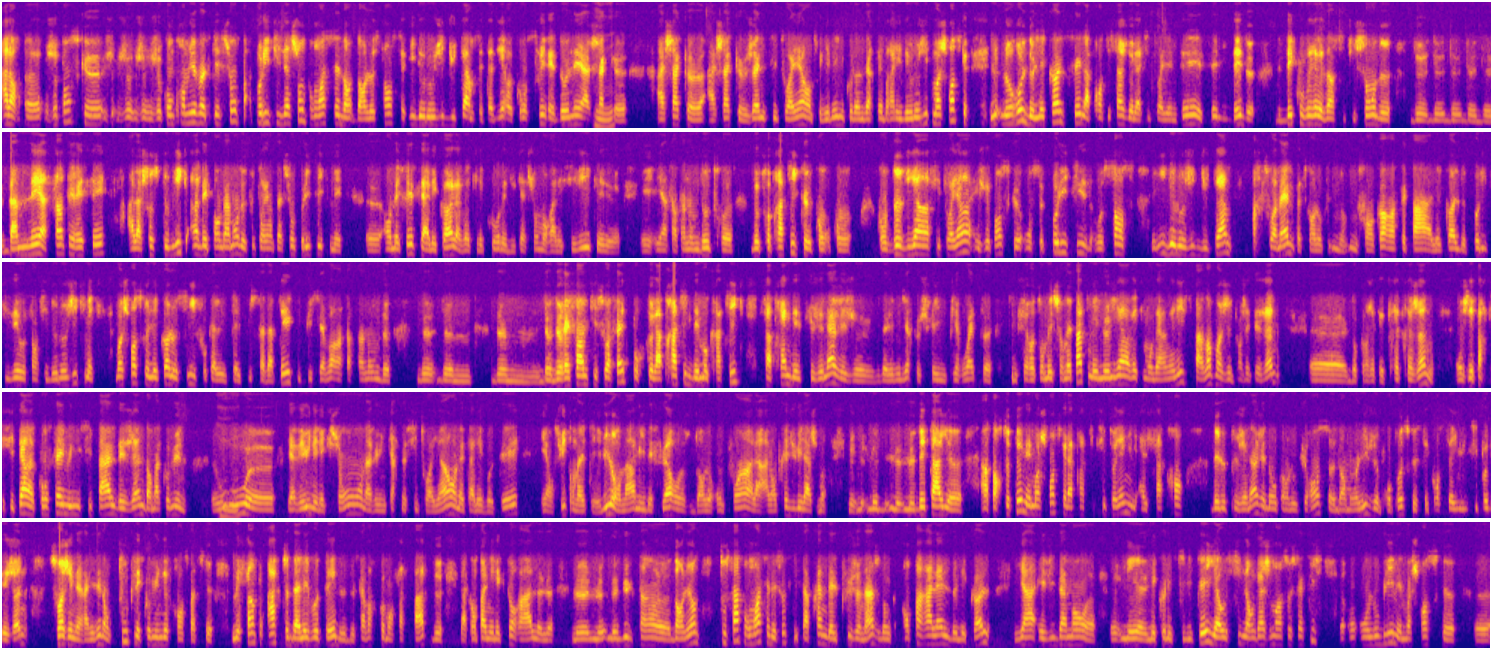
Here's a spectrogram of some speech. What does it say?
Alors, euh, je pense que je, comprends mieux votre question. Politisation, pour moi, c'est dans, le sens idéologique du terme, c'est-à-dire construire et donner à chaque, mmh à chaque, euh, à chaque jeune citoyen, entre guillemets, une colonne vertébrale idéologique. Moi, je pense que le, rôle de l'école, c'est l'apprentissage de la citoyenneté et c'est l'idée de, découvrir les institutions, de, d'amener à s'intéresser à la chose publique indépendamment de toute orientation politique. Mais euh, en effet, c'est à l'école, avec les cours d'éducation morale et civique et, et, un certain nombre d'autres, pratiques qu'on, devient citoyen et je pense qu'on se politise au sens idéologique du terme soi-même, parce qu'une fois encore, hein, c'est pas l'école de politiser au sens idéologique, mais moi je pense que l'école aussi, il faut qu'elle puisse s'adapter, qu'il puisse y avoir un certain nombre de, réformes qui soient faites pour que la pratique démocratique s'apprenne dès le plus jeune âge. Et je, vous allez vous dire que je fais une pirouette qui me fait retomber sur mes pattes, mais le lien avec mon dernier livre, par exemple, moi quand j'étais jeune, euh, donc quand j'étais très très jeune, euh, j'ai participé à un conseil municipal des jeunes dans ma commune où mmh. euh, il y avait une élection, on avait une carte de citoyen, on est allé voter, et ensuite on a été élu, on a mis des fleurs dans le rond-point à l'entrée du village. le, détail importe peu, mais moi je pense que la pratique citoyenne, elle s'apprend dès le plus jeune âge. Et donc, en l'occurrence, dans mon livre, je propose que ces conseils municipaux des jeunes soient généralisés dans toutes les communes de France. Parce que le simple acte d'aller voter, de, savoir comment ça se passe, de la campagne électorale, le, bulletin euh, dans l'urne, tout ça, pour moi, c'est des choses qui s'apprennent dès le plus jeune âge. Donc, en parallèle de l'école, il y a évidemment euh, les, collectivités, il y a aussi l'engagement associatif. Euh, on, l'oublie, mais moi, je pense que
